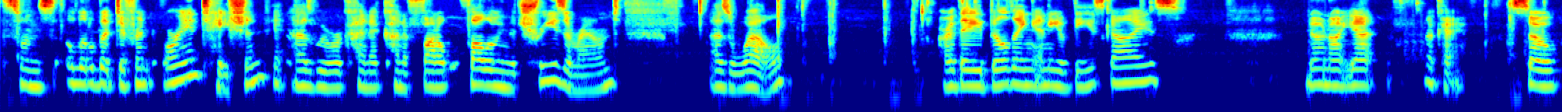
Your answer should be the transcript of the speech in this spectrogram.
This one's a little bit different orientation as we were kind of kind of follow, following the trees around as well. Are they building any of these guys? No, not yet? Okay. So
